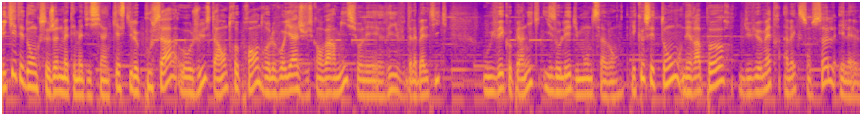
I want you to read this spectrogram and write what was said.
Mais qui était donc ce jeune mathématicien? Qu'est-ce qui le poussa, au juste, à entreprendre le voyage jusqu'en Varmie, sur les rives de la Baltique, où vivait Copernic isolé du monde savant? Et que sait-on des rapports du vieux maître avec son seul élève?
